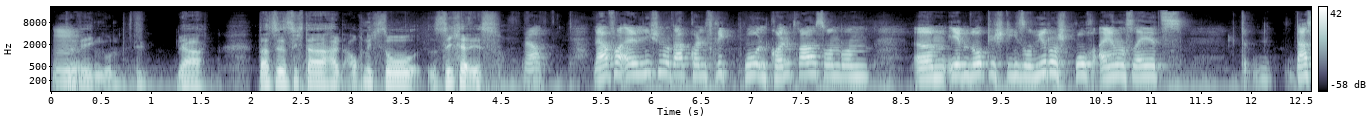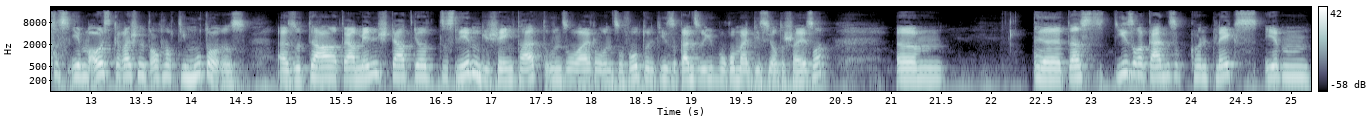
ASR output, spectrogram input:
mhm. bewegen und ja, dass er sich da halt auch nicht so sicher ist. Ja. Na, vor allem nicht nur der Konflikt Pro und Contra, sondern ähm, eben wirklich dieser Widerspruch einerseits, dass es eben ausgerechnet auch noch die Mutter ist. Also der, der Mensch, der dir das Leben geschenkt hat und so weiter und so fort und diese ganze überromantisierte Scheiße. Ähm, äh, dass dieser ganze Komplex eben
